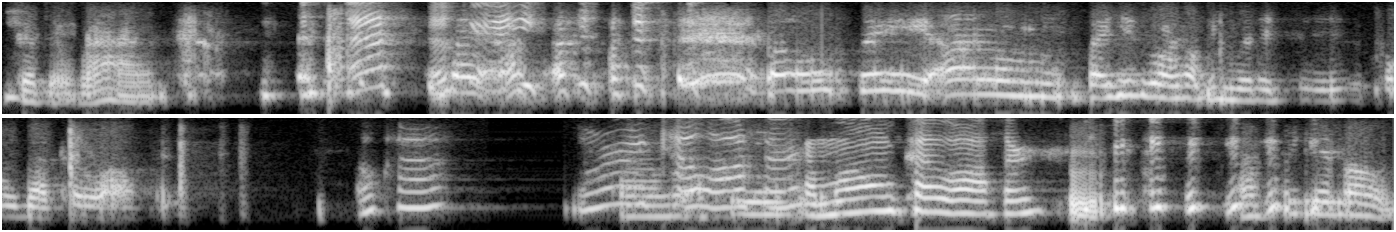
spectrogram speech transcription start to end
because it rhymes. okay. oh, see. Um, but he's going to help me with it too. It's going to be my co-author. Okay. All right, Um, co-author. Come on, co-author. I'm thinking about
